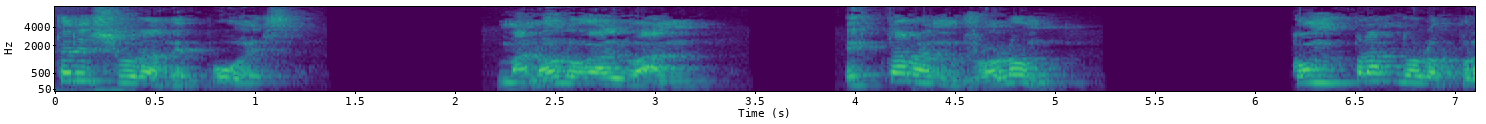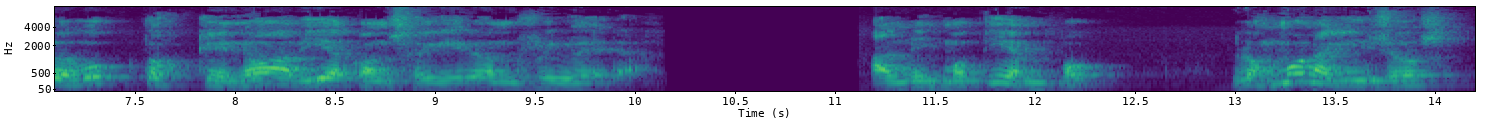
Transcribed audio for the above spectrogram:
Tres horas después, Manolo Galván estaba en Rolón, comprando los productos que no había conseguido en Rivera. Al mismo tiempo, los monaguillos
